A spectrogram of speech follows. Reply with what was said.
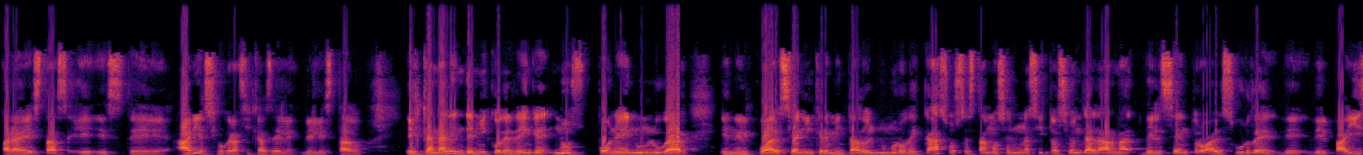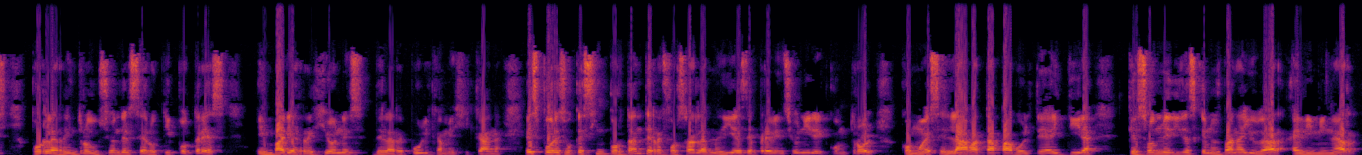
para, estas eh, este, áreas geográficas del, estado. El canal endémico de dengue nos pone en un lugar en el cual se han incrementado el número de casos. Estamos en una situación de alarma del centro al sur del país por la reintroducción del serotipo 3 en varias regiones de la República Mexicana. Es por eso que es importante reforzar las medidas de prevención y de control, como es el lava, tapa, voltea y tira, que son medidas que nos van a ayudar a eliminar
